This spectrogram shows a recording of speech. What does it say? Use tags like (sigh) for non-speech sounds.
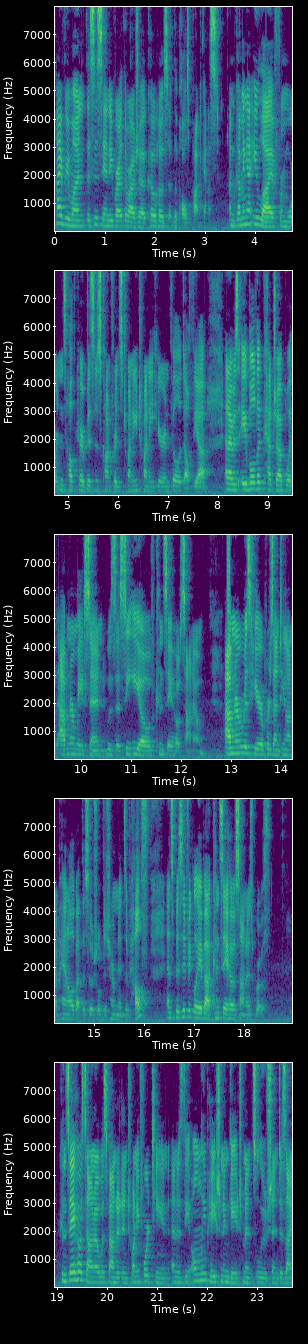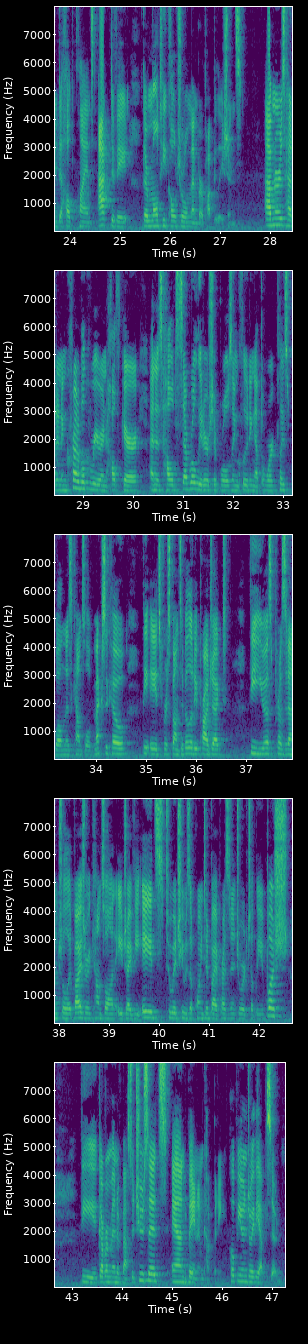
Hi, everyone. This is Sandy Varadaraja, co host of the Pulse podcast. I'm coming at you live from Wharton's Healthcare Business Conference 2020 here in Philadelphia, and I was able to catch up with Abner Mason, who's the CEO of ConsejoSano. Abner was here presenting on a panel about the social determinants of health, and specifically about ConsejoSano's growth. ConsejoSano was founded in 2014 and is the only patient engagement solution designed to help clients activate their multicultural member populations. Abner has had an incredible career in healthcare and has held several leadership roles, including at the Workplace Wellness Council of Mexico, the AIDS Responsibility Project, the U.S. Presidential Advisory Council on HIV/AIDS, to which he was appointed by President George W. Bush, the government of Massachusetts, and Bain and Company. Hope you enjoy the episode.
